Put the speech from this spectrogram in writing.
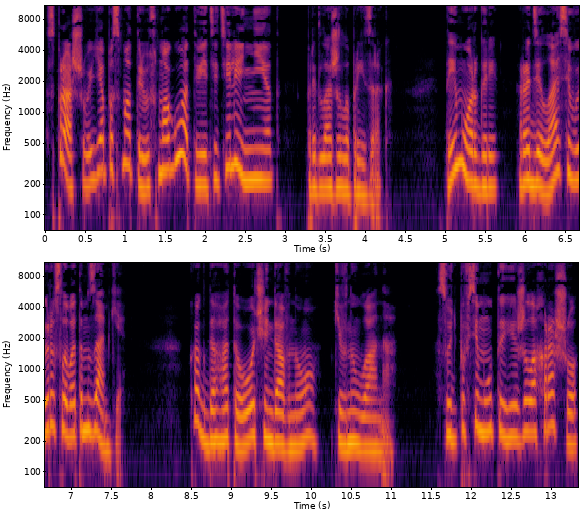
Спрашивай, я посмотрю, смогу ответить или нет», — предложила призрак. «Ты, Моргари, родилась и выросла в этом замке». «Когда-то очень давно», — кивнула она. «Судя по всему, ты жила хорошо.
